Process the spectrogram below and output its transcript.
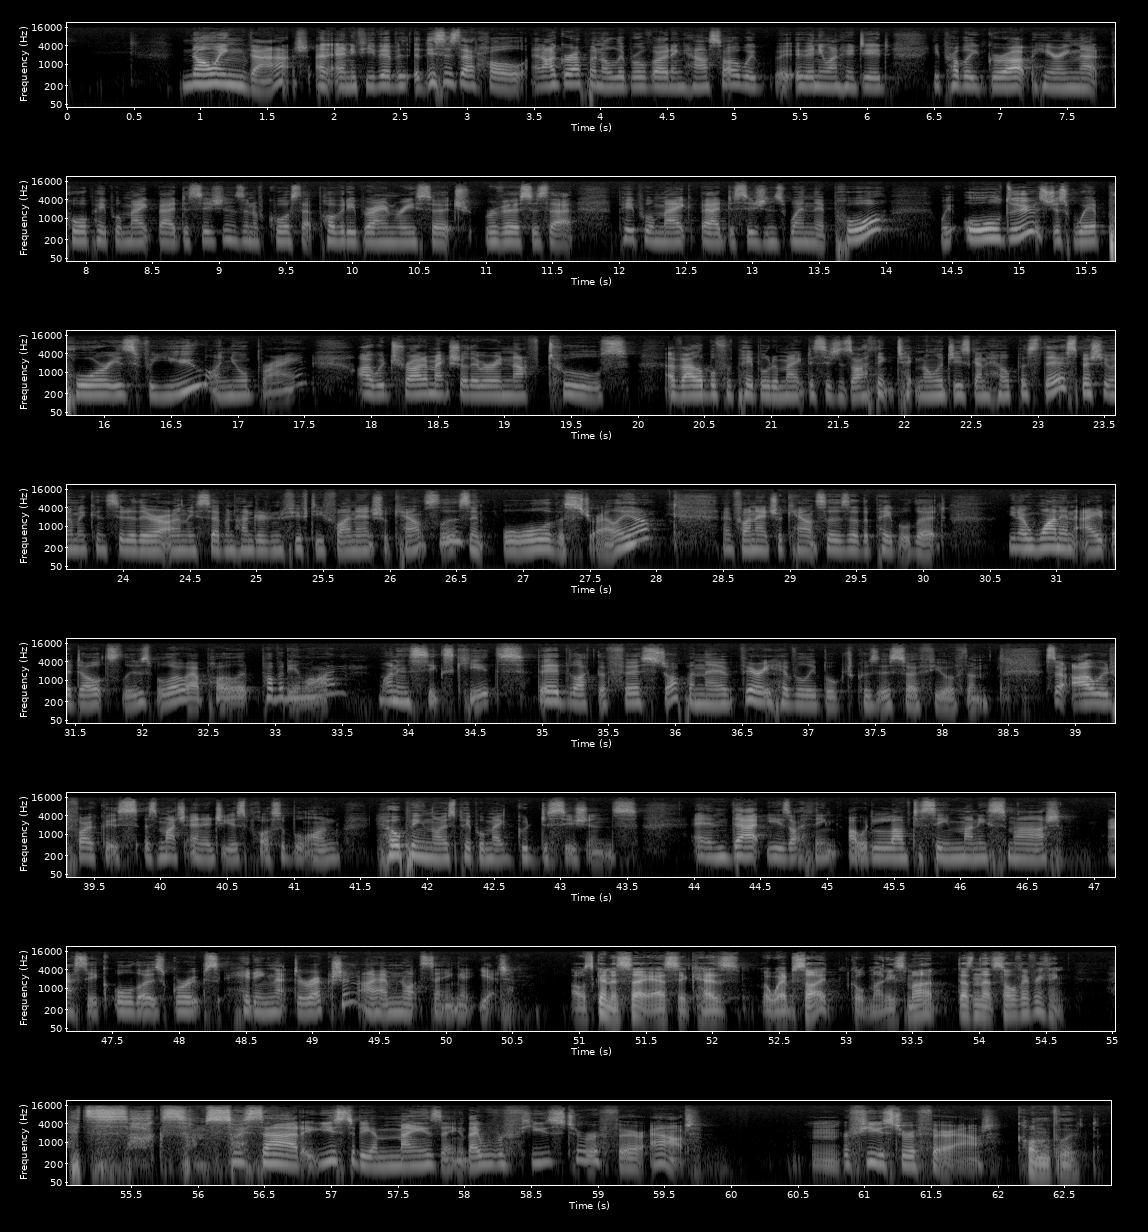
Knowing that, and, and if you've ever, this is that whole, and I grew up in a liberal voting household. We, if anyone who did, you probably grew up hearing that poor people make bad decisions, and of course, that poverty brain research reverses that. People make bad decisions when they're poor, we all do. It's just where poor is for you on your brain. I would try to make sure there were enough tools available for people to make decisions. I think technology is going to help us there, especially when we consider there are only 750 financial counsellors in all of Australia. And financial counsellors are the people that, you know, one in eight adults lives below our poverty line. One in six kids. They're like the first stop, and they're very heavily booked because there's so few of them. So I would focus as much energy as possible on helping those people make good decisions and that is, I think, I would love to see Money Smart, ASIC, all those groups heading that direction. I am not seeing it yet. I was going to say ASIC has a website called Money Smart. Doesn't that solve everything? It sucks. I'm so sad. It used to be amazing. They refuse to refer out. Mm. Refuse to refer out. Conflict.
